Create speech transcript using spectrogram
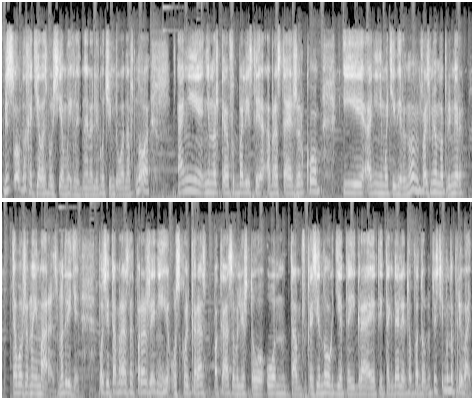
Безусловно, хотелось бы всем выиграть, наверное, Лигу чемпионов, но они немножко, футболисты, обрастают жирком, и они не мотивированы. Ну, возьмем, например, того же Неймара. Смотрите, после там разных поражений, сколько раз показывали, что он там в казино где-то играет и так далее и тому подобное. То есть ему наплевать.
